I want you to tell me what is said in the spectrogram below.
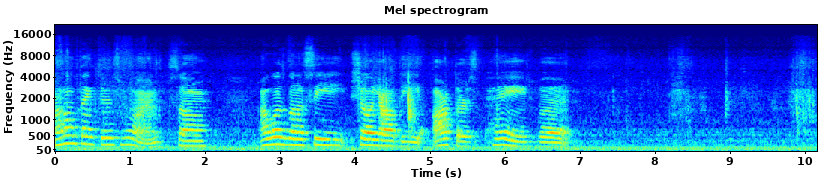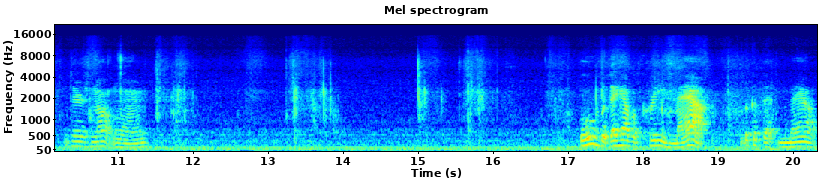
I don't think there's one. So I was gonna see show y'all the author's page, but there's not one. Ooh, but they have a pretty map. Look at that map.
